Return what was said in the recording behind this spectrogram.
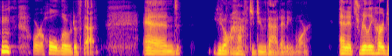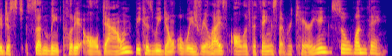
or a whole load of that. And you don't have to do that anymore. And it's really hard to just suddenly put it all down because we don't always realize all of the things that we're carrying. So one thing,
